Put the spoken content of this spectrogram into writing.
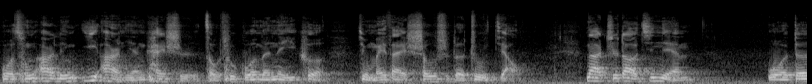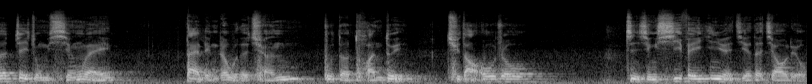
我从二零一二年开始走出国门那一刻就没再收拾得住脚。那直到今年，我的这种行为带领着我的全部的团队去到欧洲。进行西非音乐节的交流，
